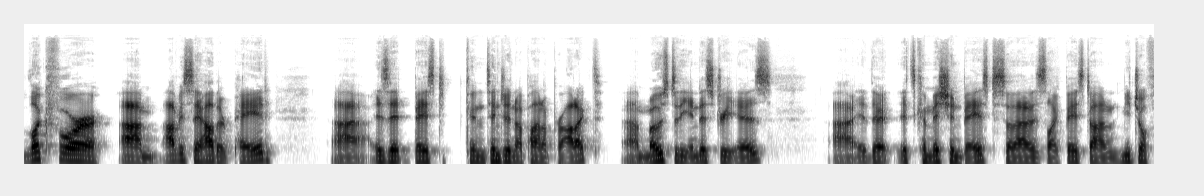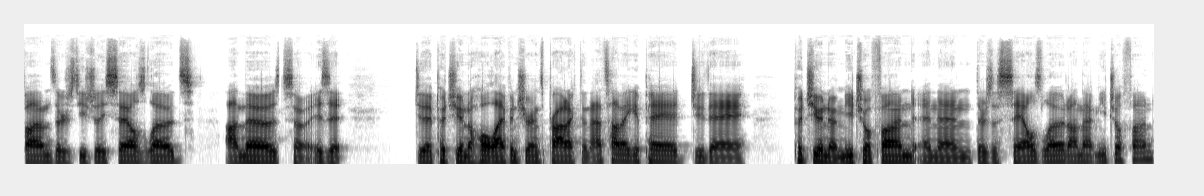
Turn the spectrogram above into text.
look for um, obviously how they're paid. Uh, is it based contingent upon a product? Uh, most of the industry is. Uh, it's commission based, so that is like based on mutual funds. There's usually sales loads on those. So is it? Do they put you in a whole life insurance product and that's how they get paid? Do they put you into a mutual fund and then there's a sales load on that mutual fund?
